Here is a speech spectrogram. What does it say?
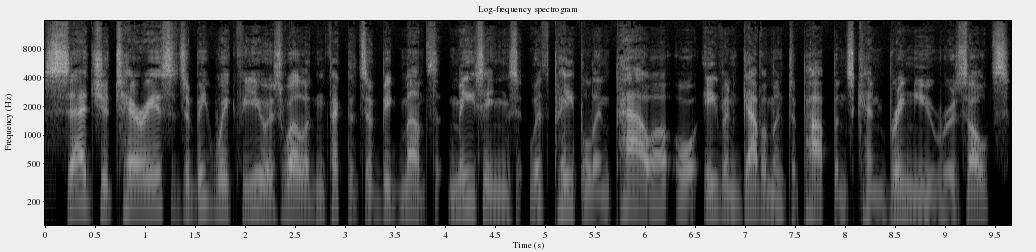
Sagittarius, it's a big week for you as well. In fact, it's a big month. Meetings with people in power or even government departments can bring you results.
